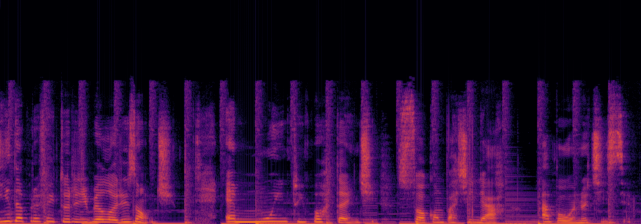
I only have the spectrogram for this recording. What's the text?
e da Prefeitura de Belo Horizonte. É muito importante só compartilhar a boa notícia.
